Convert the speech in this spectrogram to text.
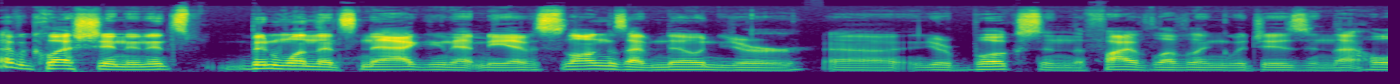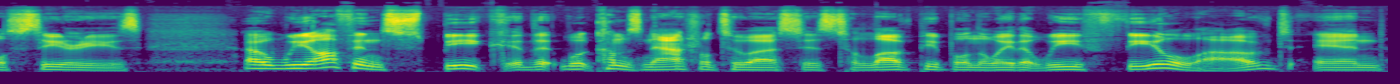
I have a question, and it's been one that's nagging at me as long as I've known your uh, your books and the five love languages and that whole series. Uh, we often speak that what comes natural to us is to love people in the way that we feel loved, and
